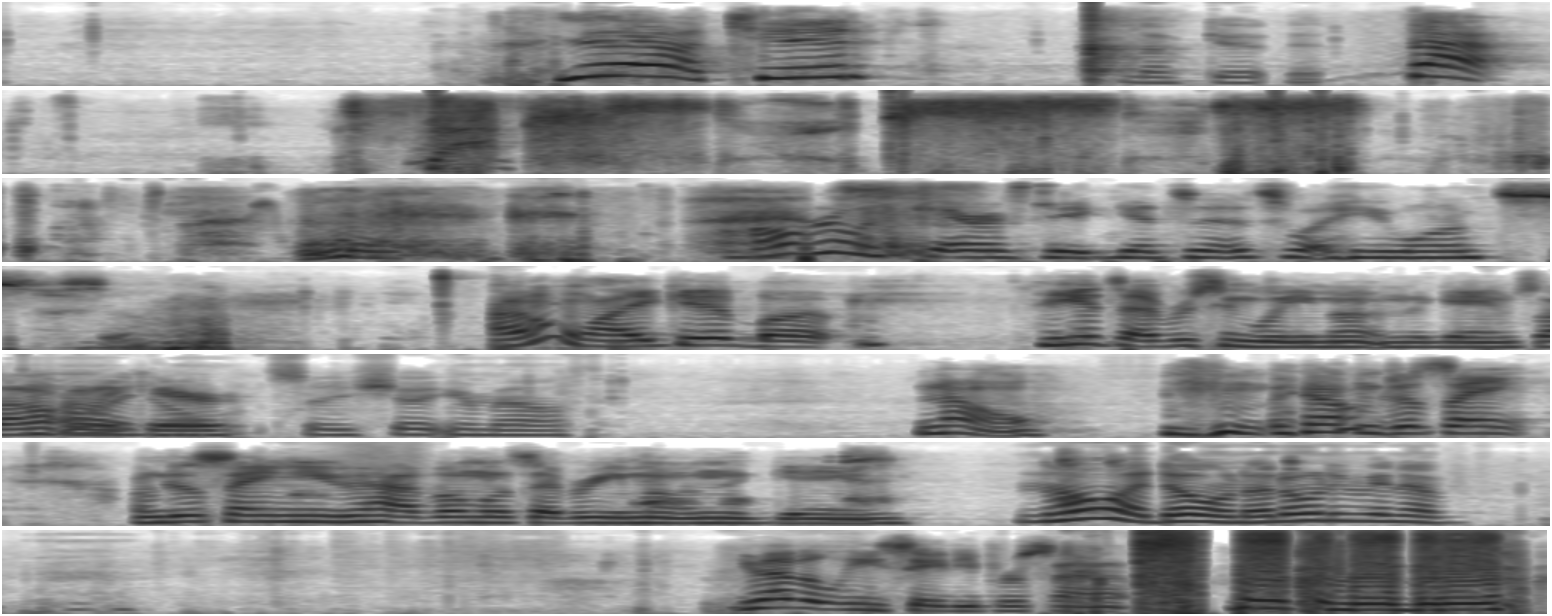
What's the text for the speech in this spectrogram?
Yeah, kid. Not getting it. Fact. I don't really care if Jake gets it. It's what he wants. So. I don't like it, but he gets every single emote in the game, so I don't No, really I care. don't, so shut your mouth. No. I'm just saying I'm just saying you have almost every emote in the game. No, I don't. I don't even have. You have at least eighty percent. That's a negative.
